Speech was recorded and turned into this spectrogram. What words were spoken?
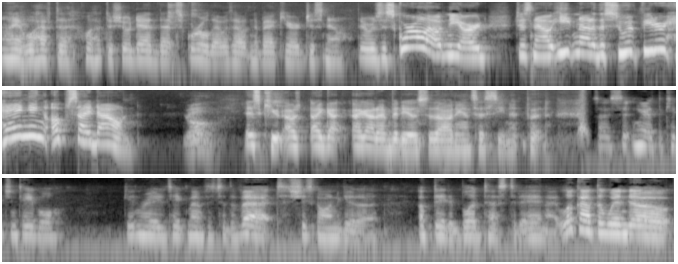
Oh yeah, we'll have to we'll have to show dad that squirrel that was out in the backyard just now. There was a squirrel out in the yard just now eating out of the suet feeder, hanging upside down. Oh. It's cute. I, was, I got I got on videos so the audience has seen it. But so I was sitting here at the kitchen table, getting ready to take Memphis to the vet. She's going to get a updated blood test today, and I look out the window.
